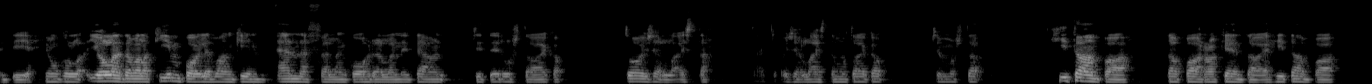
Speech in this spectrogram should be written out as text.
en tiedä, jonkulla, jollain tavalla kimpoilevankin NFLn kohdalla, niin tämä on sitten edustaa aika toisenlaista, tai toisenlaista, mutta aika semmoista hitaampaa tapaa rakentaa ja hitaampaa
